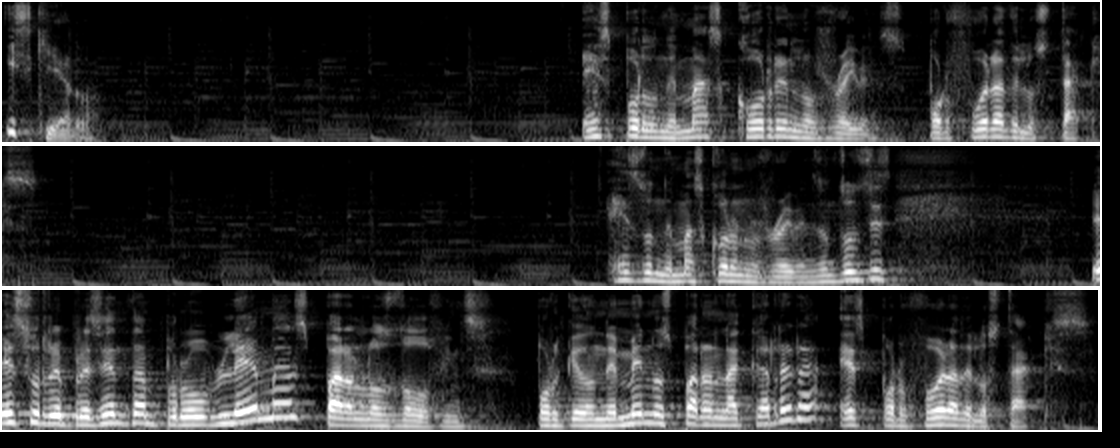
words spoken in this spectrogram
izquierdo. Es por donde más corren los Ravens, por fuera de los tackles. Es donde más corren los Ravens. Entonces, eso representan problemas para los Dolphins. Porque donde menos paran la carrera es por fuera de los tackles.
